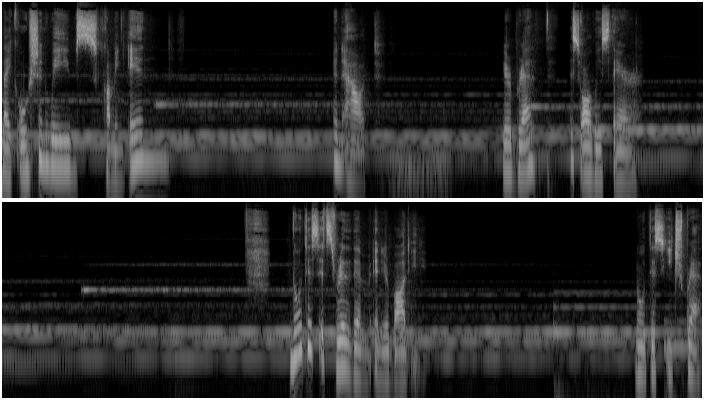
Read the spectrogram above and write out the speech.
Like ocean waves coming in and out. Your breath is always there. Notice its rhythm in your body. Notice each breath.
